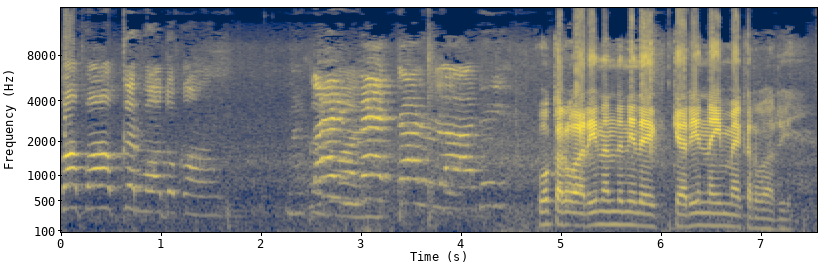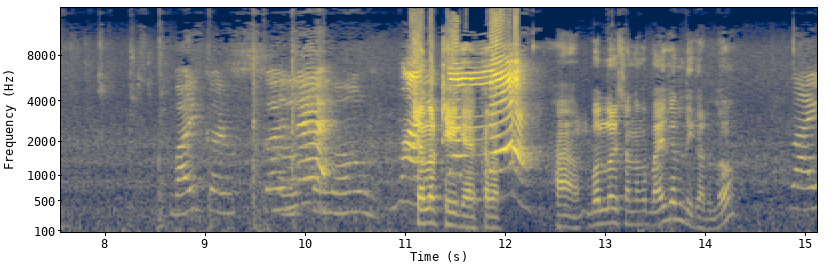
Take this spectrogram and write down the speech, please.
पापा आप करवा दो काम वो करवा रही नंदनी देख कह रही नहीं मैं करवा रही. भाई कर कर ले। चलो ठीक है करो। हाँ बोलो सन को भाई जल्दी कर लो। भाई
